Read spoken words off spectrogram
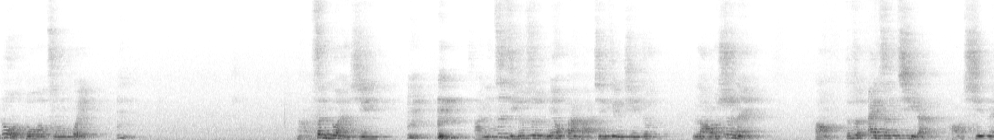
若多嗔恚，啊，愤乱心，啊，你自己就是没有办法清净心，就老是呢，啊，就是爱生气的，啊，心呢，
